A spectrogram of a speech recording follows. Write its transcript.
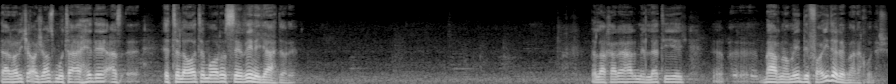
در حالی که آژانس متعهد از اطلاعات ما رو سری نگه داره. بالاخره هر ملتی یک برنامه دفاعی داره برای خودش.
